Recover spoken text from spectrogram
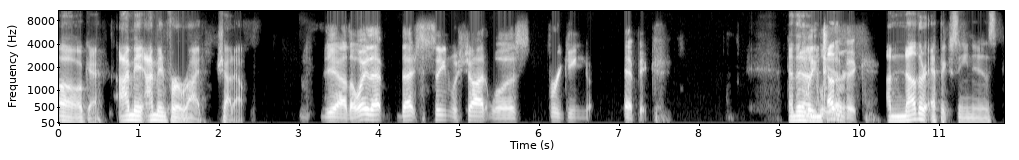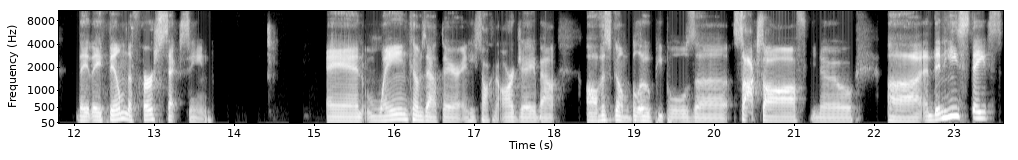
Oh, okay. I'm in. I'm in for a ride. Shout out. yeah, the way that that scene was shot was freaking epic. And then Completely another epic. another epic scene is they they filmed the first sex scene. And wayne comes out there and he's talking to rj about oh this is gonna blow people's uh socks off you know? Uh and then he states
